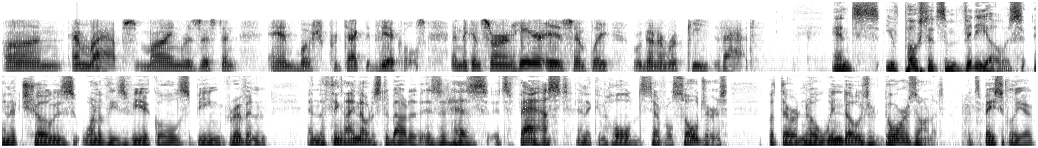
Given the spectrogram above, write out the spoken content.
on MRAPs, mine resistant ambush protected vehicles. And the concern here is simply we're going to repeat that. And you've posted some videos, and it shows one of these vehicles being driven. And the thing I noticed about it is it has it's fast and it can hold several soldiers, but there are no windows or doors on it. It's basically an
